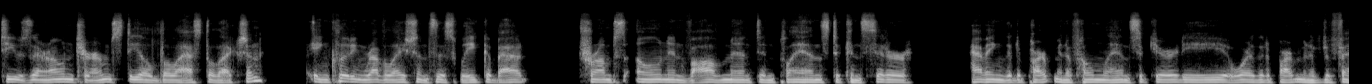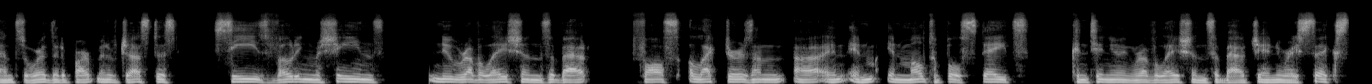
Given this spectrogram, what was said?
to use their own term steal the last election including revelations this week about Trump's own involvement in plans to consider having the Department of Homeland Security or the Department of Defense or the Department of Justice seize voting machines, new revelations about false electors on, uh, in, in, in multiple states, continuing revelations about January 6th.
